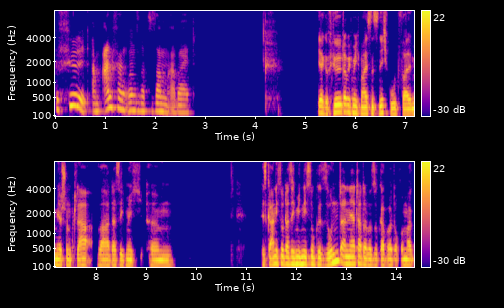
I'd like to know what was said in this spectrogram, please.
gefühlt am Anfang unserer Zusammenarbeit? Ja, gefühlt habe ich mich meistens nicht gut, weil mir schon klar war, dass ich mich ähm, ist gar nicht so, dass ich mich nicht so gesund ernährt hatte, aber es gab halt auch immer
